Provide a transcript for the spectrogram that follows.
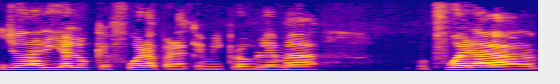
yo daría lo que fuera para que mi problema fuera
